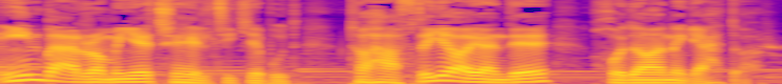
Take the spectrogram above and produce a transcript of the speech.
این برنامه چهل تیکه بود. تا هفته آینده خدا نگهدار.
